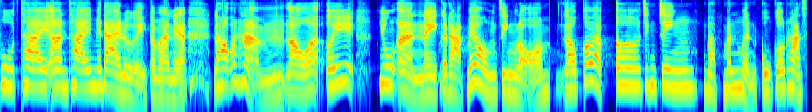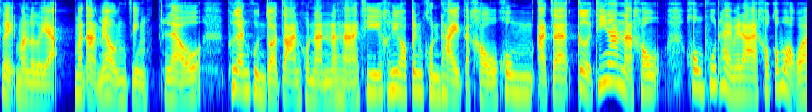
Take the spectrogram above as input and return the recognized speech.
พูดไทยอ่านไทยไม่ได้เลยประมาณเนี้ย แล้วเขาก็ถามเราว่า เอ้ยยุงอ่านในกระดาษไม่ออกจริงหรอ เราก็แบบเออจริง ๆ แบบมันเหมือน Google Translate มาเลยอะ มันอ่านไม่ออกจริง ๆ แล้วเพื่อนคุณจอจานคนนั้นนะคะที่ที่เขาเป็นคนไทยแต่เขาคงอาจจะเกิดที่นั่นน่ะเขาคงพูดไทยไม่ได้ เขาก็บอกว่า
